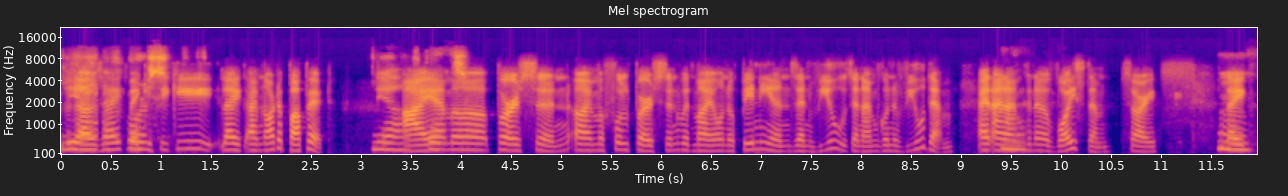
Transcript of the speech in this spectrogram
बिकॉज आई Yeah, वाज of लाइक मैं course. किसी की लाइक आई एम नॉट अ puppet Yeah, of I am course. a person, I'm a full person with my own opinions and views, and I'm going to view them and, and I'm Hmm. going to voice them. Sorry. Hmm. Like,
